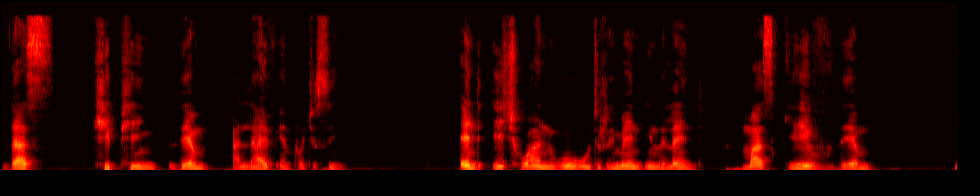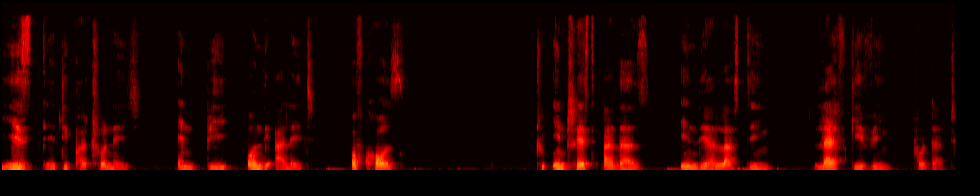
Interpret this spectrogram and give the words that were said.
thus keeping them alive and producing. And each one who would remain in the land must give them his steady patronage and be on the alert, of course, to interest others in their lasting, life giving product.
